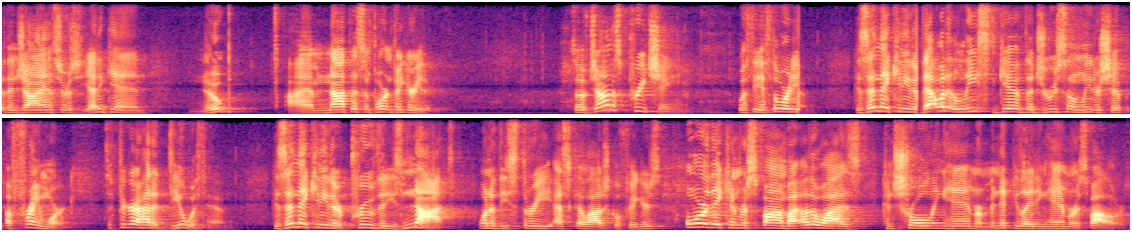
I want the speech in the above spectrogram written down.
But then John answers yet again, Nope, I am not this important figure either. So if John is preaching with the authority, because then they can either, that would at least give the Jerusalem leadership a framework to figure out how to deal with him. Because then they can either prove that he's not one of these three eschatological figures, or they can respond by otherwise controlling him or manipulating him or his followers.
